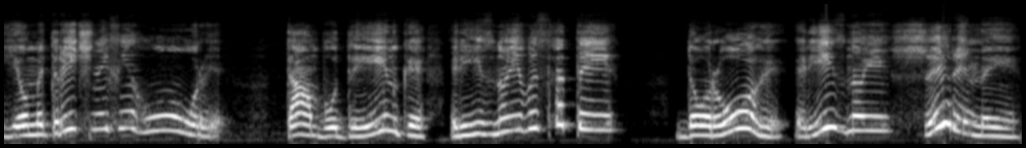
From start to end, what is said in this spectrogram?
геометричні фігури, там будинки різної висоти, дороги різної ширини.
